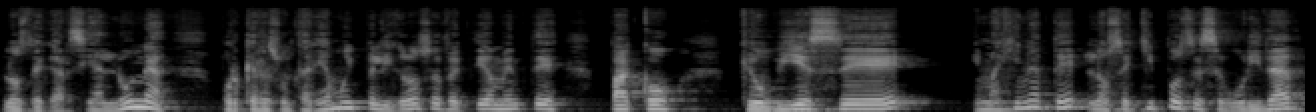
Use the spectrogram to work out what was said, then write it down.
los de García Luna, porque resultaría muy peligroso, efectivamente, Paco, que hubiese Imagínate los equipos de seguridad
